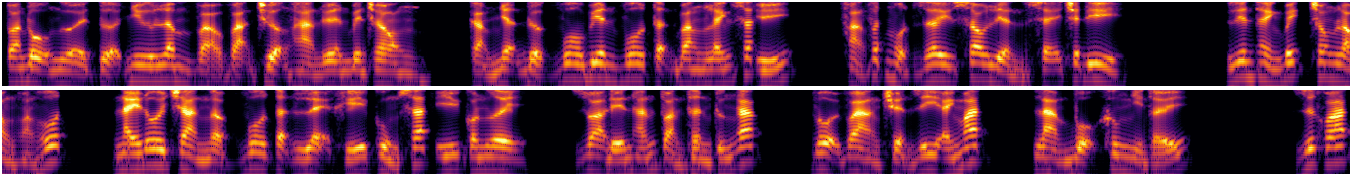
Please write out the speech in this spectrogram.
toàn bộ người tựa như lâm vào vạn trượng hàn uyên bên trong cảm nhận được vô biên vô tận băng lánh sát ý phảng phất một giây sau liền sẽ chết đi. Liên thành bích trong lòng hoảng hốt này đôi tràn ngập vô tận lệ khí cùng sát ý con ngươi, doa đến hắn toàn thân cứng ngắc vội vàng chuyển di ánh mắt làm bộ không nhìn thấy. Dứt khoát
